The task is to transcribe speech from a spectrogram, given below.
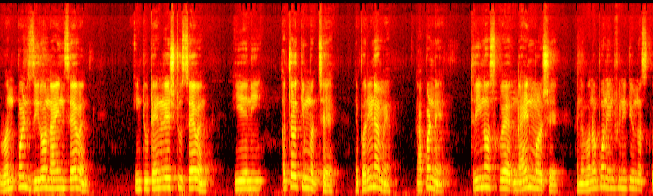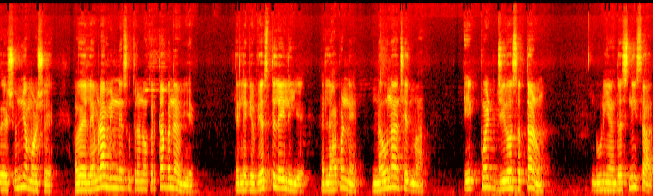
one point zero nine seven into ten raise to seven. એ એની અચળ કિંમત છે. એ પરિણામે આપણને થ્રીનો સ્ક્વેર નાઇન મળશે અને વન અપોન ઇન્ફિનિટીનો સ્ક્વેર શૂન્ય મળશે. હવે લેમડા મીનને સૂત્રનો કરતા બનાવીએ. એટલે કે વ્યસ્ત લઈ લઈએ. એટલે આપણને નવના છેદમાં એક પોઈન્ટ જીરો સત્તાણું ગુણ્યા દસની સાત.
